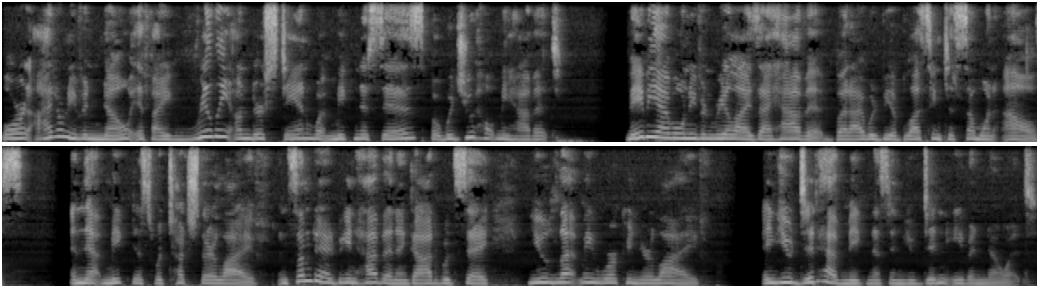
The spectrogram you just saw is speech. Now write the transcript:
Lord, I don't even know if I really understand what meekness is, but would you help me have it? Maybe I won't even realize I have it, but I would be a blessing to someone else, and that meekness would touch their life. And someday I'd be in heaven, and God would say, You let me work in your life. And you did have meekness and you didn't even know it.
